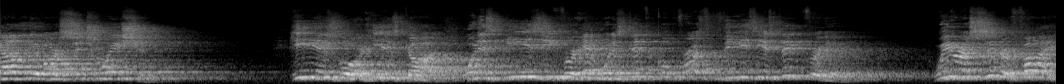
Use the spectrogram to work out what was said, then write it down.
reality of our situation. He is Lord, He is God. What is easy for Him, what is difficult for us, is the easiest thing for Him. We are a sinner, fine.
